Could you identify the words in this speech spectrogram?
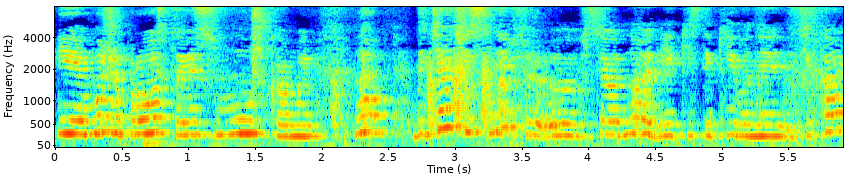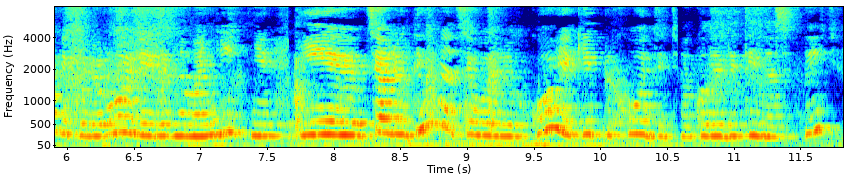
і може просто і з смужками. Ну, дитячі сни все- е, одно якісь такі вони цікаві, кольорові, різноманітні. І ця людина, це Олько, який приходить, коли дитина спить,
